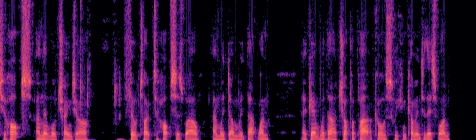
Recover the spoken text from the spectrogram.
to hops and then we'll change our fill type to hops as well and we're done with that one. Again with our chopper particles we can come into this one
